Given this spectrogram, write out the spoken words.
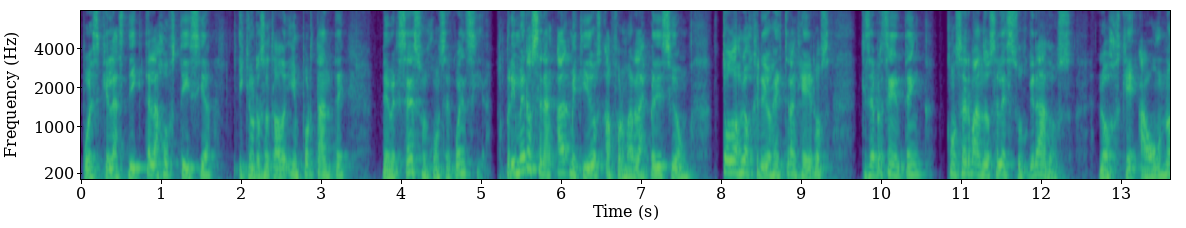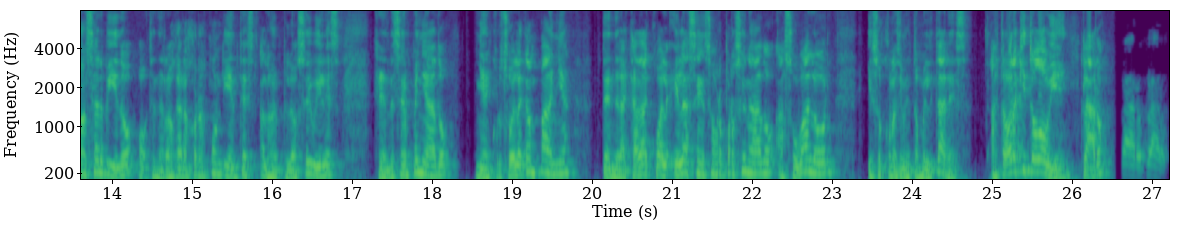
pues que las dicta la justicia y que un resultado importante debe ser su consecuencia. Primero serán admitidos a formar la expedición todos los queridos extranjeros que se presenten conservándoseles sus grados. Los que aún no han servido obtener los grados correspondientes a los empleos civiles que hayan desempeñado y en el curso de la campaña tendrá cada cual el ascenso proporcionado a su valor y sus conocimientos militares. Hasta ahora aquí todo bien, claro. Claro, claro.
